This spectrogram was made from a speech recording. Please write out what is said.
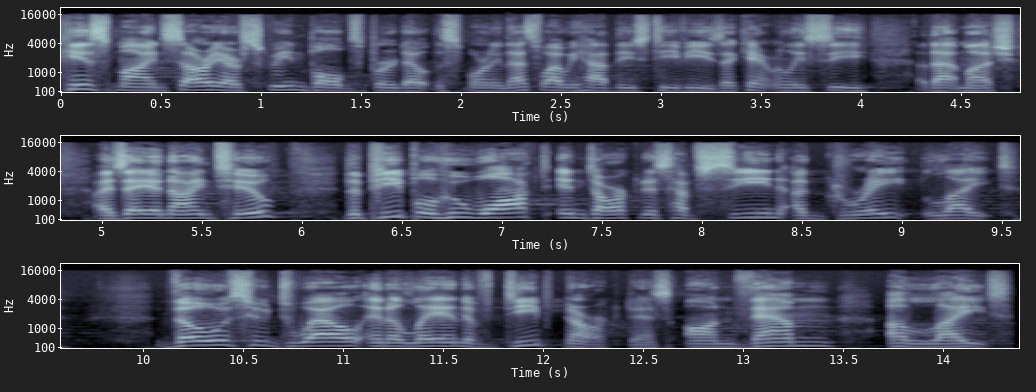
his mind. Sorry, our screen bulbs burned out this morning. That's why we have these TVs. I can't really see that much. Isaiah 9 2. The people who walked in darkness have seen a great light. Those who dwell in a land of deep darkness, on them a light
